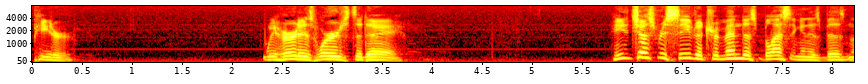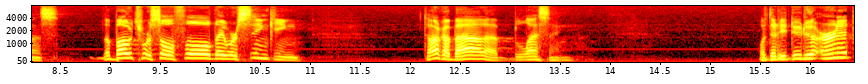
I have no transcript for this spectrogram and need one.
Peter. We heard his words today. He just received a tremendous blessing in his business. The boats were so full they were sinking. Talk about a blessing. What did he do to earn it?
